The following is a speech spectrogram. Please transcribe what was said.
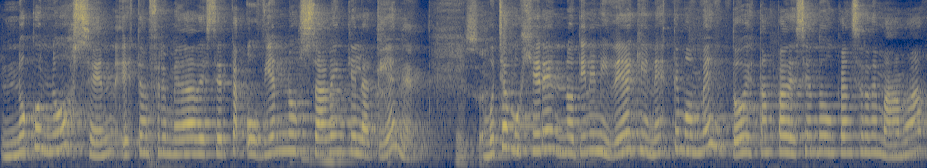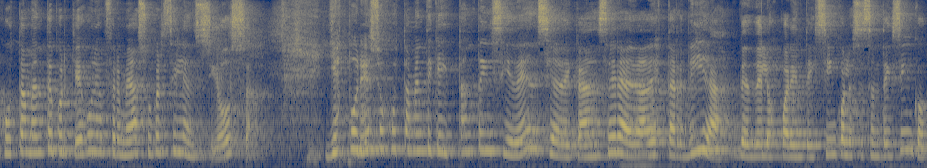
no conocen esta enfermedad de cerca o bien no saben que la tienen. Muchas mujeres no tienen idea que en este momento están padeciendo de un cáncer de mama justamente porque es una enfermedad súper silenciosa. Y es por eso justamente que hay tanta incidencia de cáncer a edades tardías, desde los 45 a los 65,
